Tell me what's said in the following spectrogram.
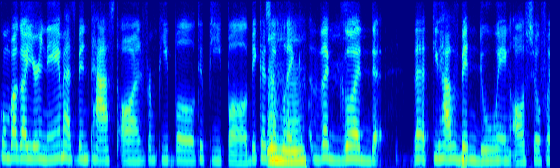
kumbaga, your name has been passed on from people to people because of like the good that you have been doing also for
